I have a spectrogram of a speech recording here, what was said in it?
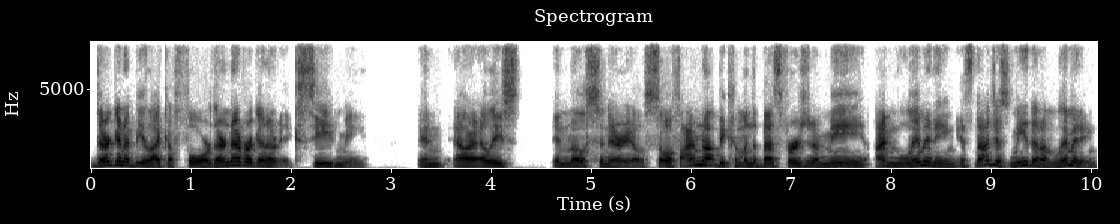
they're going to be like a four. They're never going to exceed me in or at least in most scenarios. So if i'm not becoming the best version of me i'm limiting it's not just me that i'm limiting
